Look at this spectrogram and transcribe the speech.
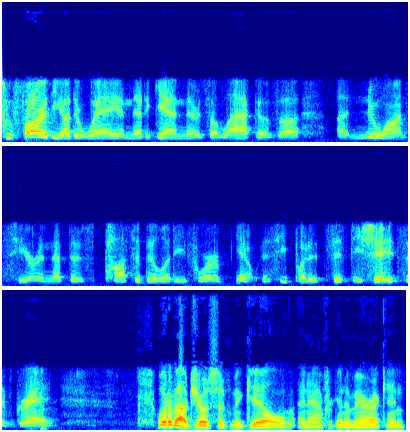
too far the other way, and that again there's a lack of uh, a nuance here, and that there's possibility for, you know, as he put it, Fifty Shades of Gray. What about Joseph McGill, an African American,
